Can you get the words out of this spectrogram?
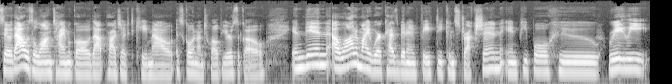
So that was a long time ago. That project came out. It's going on 12 years ago. And then a lot of my work has been in faith deconstruction and people who really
